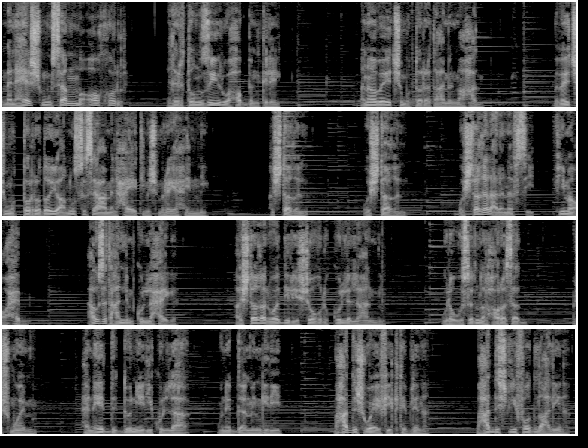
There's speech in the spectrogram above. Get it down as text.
ملهاش مسمى آخر غير تنظير وحب امتلاك. أنا ما بقيتش مضطر أتعامل مع حد. ما بقيتش مضطر أضيع نص ساعة من حياتي مش مريحني هشتغل واشتغل واشتغل على نفسي فيما أحب. عاوز أتعلم كل حاجة. هشتغل وأدي للشغل كل اللي عندي. ولو وصلنا لحارة سد مش مهم. هنهد الدنيا دي كلها ونبدأ من جديد. محدش واقف يكتب لنا. محدش ليه فضل علينا.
